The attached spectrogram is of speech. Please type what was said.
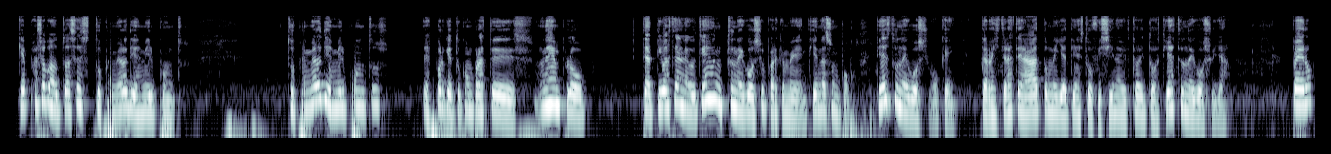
¿Qué pasa cuando tú haces tus primeros 10.000 puntos? Tus primeros 10.000 puntos es porque tú compraste, un ejemplo, te activaste el negocio. Tienes tu negocio para que me entiendas un poco. Tienes tu negocio, ok. Te registraste a Atom ya tienes tu oficina virtual y todo. Tienes tu negocio ya. Pero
